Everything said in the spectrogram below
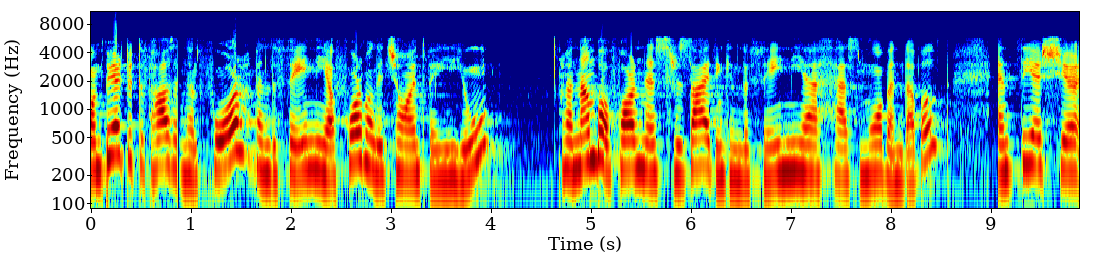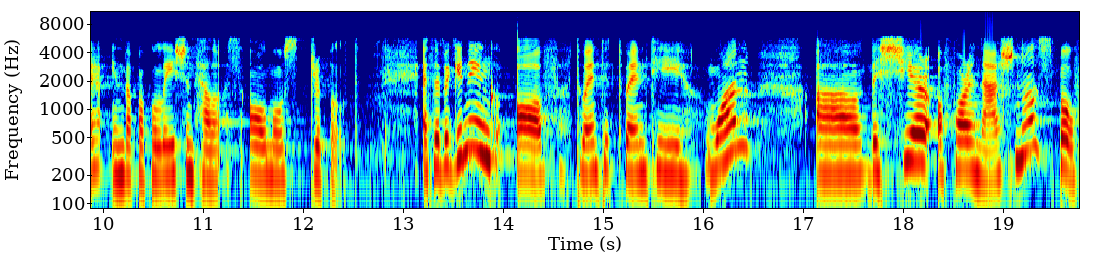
Compared to 2004, when Lithuania formally joined the EU, the number of foreigners residing in Lithuania has more than doubled, and their share in the population has almost tripled. At the beginning of 2021, uh, the share of foreign nationals, both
